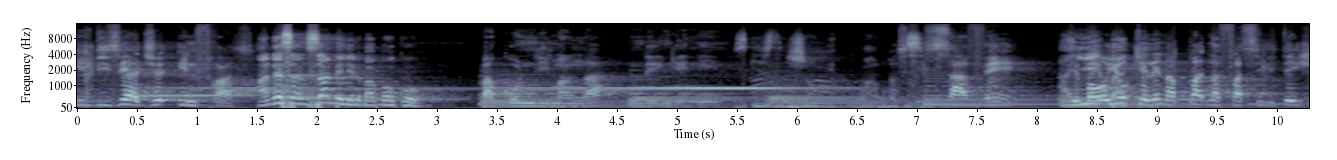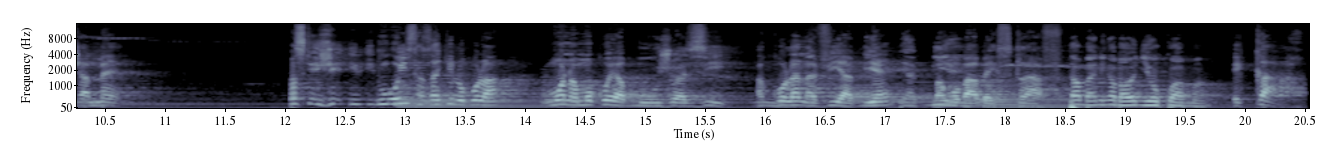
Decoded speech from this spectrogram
il disait à Dieu une phrase. Parce qu'il savait C'est baoyokele na pas na facilité jamais. Parce que moïse azalaki lokola mwana moko ya bourgeoisie akola na vie ya bien bango baya baesclave ntango baninga baonyokwama écart.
